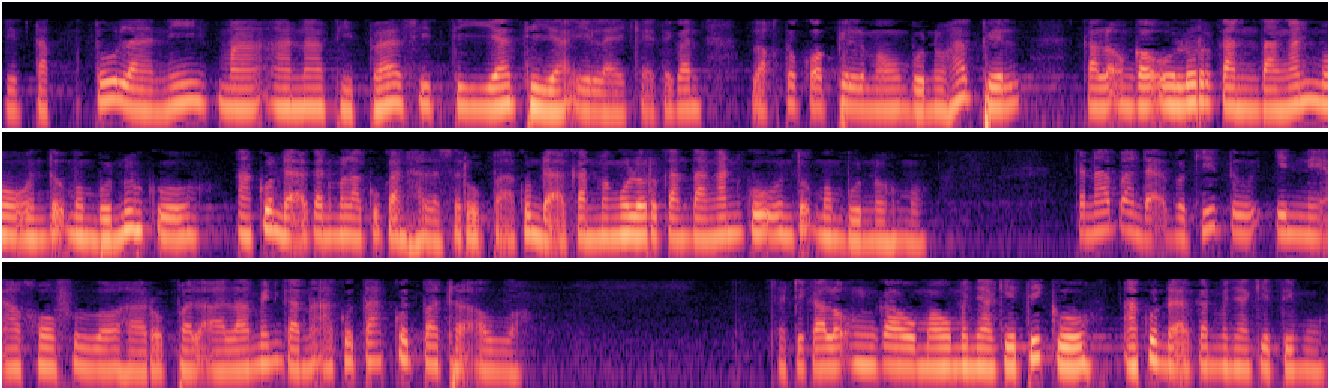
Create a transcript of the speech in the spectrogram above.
litaktulani ma'ana bibasitiya dia ilaika. Itu kan waktu Kobil mau bunuh Habil, kalau engkau ulurkan tanganmu untuk membunuhku, aku tidak akan melakukan hal serupa. Aku tidak akan mengulurkan tanganku untuk membunuhmu. Kenapa tidak begitu? Ini akhafullah rabbal alamin karena aku takut pada Allah. Jadi kalau engkau mau menyakitiku, aku tidak akan menyakitimu.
